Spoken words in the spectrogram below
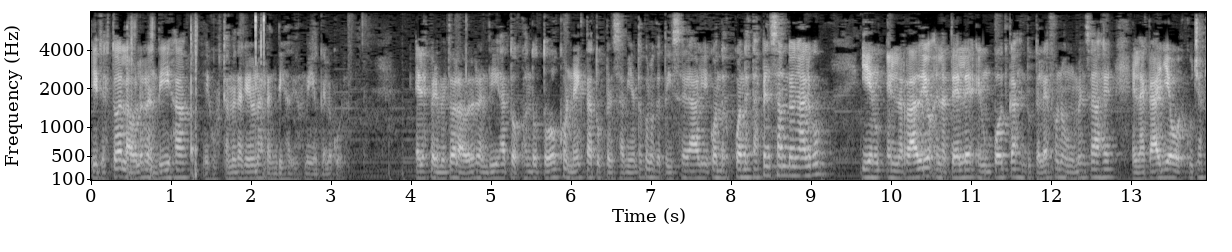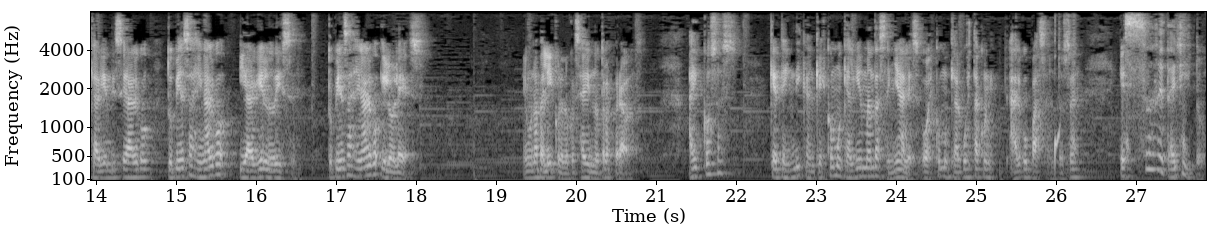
Y esto de la doble rendija, y justamente aquí hay una rendija, Dios mío, qué locura. El experimento de la doble rendija, cuando todo conecta tus pensamientos con lo que te dice alguien, cuando, cuando estás pensando en algo y en, la radio, en la tele, en un podcast, en tu teléfono, en un mensaje, en la calle o escuchas que alguien dice algo, tú piensas en algo y alguien lo dice. Tú piensas en algo y lo lees. En una película, lo que sea, y no te lo esperabas. Hay cosas que te indican que es como que alguien manda señales o es como que algo está con algo pasa. Entonces, esos detallitos,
